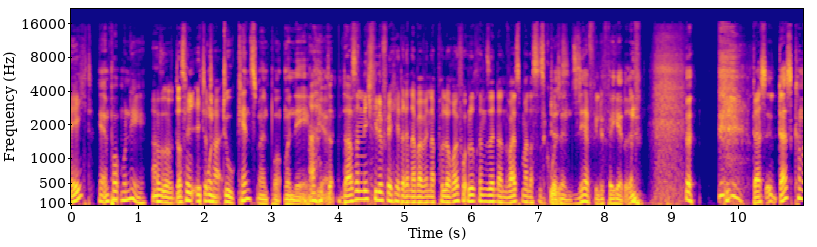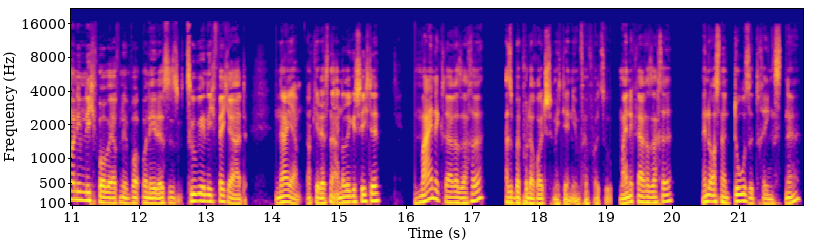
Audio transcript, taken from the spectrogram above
Echt? Ja, im Portemonnaie. Also, das finde ich echt total. Und du kennst mein Portemonnaie. Ah, Ja. da, da sind nicht viele Fächer drin, aber wenn da Polaroid-Fotos drin sind, dann weiß man, dass das cool Da ist. sind sehr viele Fächer drin. Das, das kann man ihm nicht vorwerfen, dem Portemonnaie, dass es zu wenig Fächer hat. Naja, okay, das ist eine andere Geschichte. Meine klare Sache, also bei Polaroid stimme ich dir in jedem Fall voll zu. Meine klare Sache, wenn du aus einer Dose trinkst, ne?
